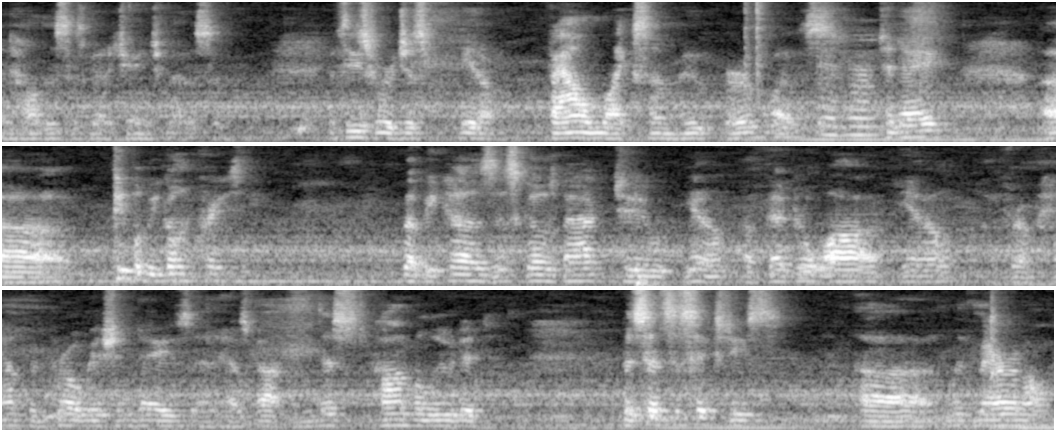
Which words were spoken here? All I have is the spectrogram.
and how this is going to change medicine if these were just you know found like some new herb was Mhm. today, uh, people be going crazy. But because this goes back to, you know, a federal law, you know, from hemp and prohibition days and has gotten this convoluted. But since the sixties, uh, with Marinol,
